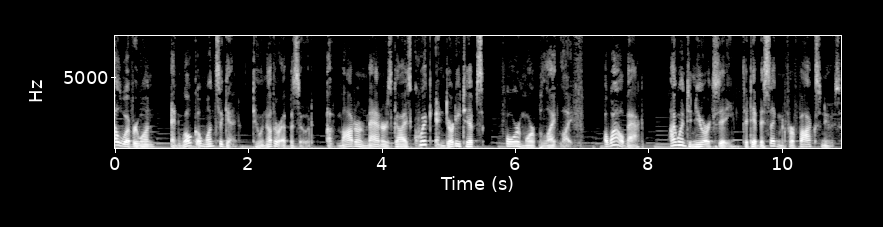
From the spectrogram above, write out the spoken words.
Hello, everyone, and welcome once again to another episode of Modern Manners Guy's quick and dirty tips for a more polite life. A while back, I went to New York City to tape a segment for Fox News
